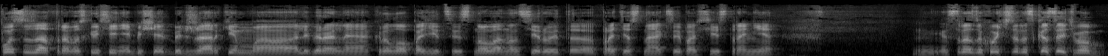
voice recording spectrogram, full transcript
Послезавтра воскресенье обещает быть жарким. А либеральное крыло оппозиции снова анонсирует э, протестные акции по всей стране. Сразу хочется рассказать вам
